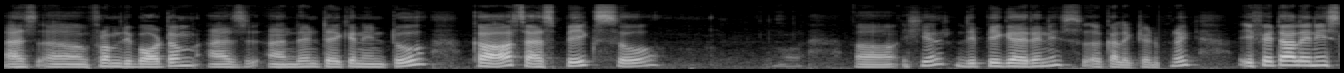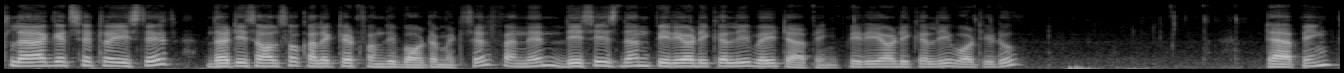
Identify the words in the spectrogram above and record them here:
as uh, from the bottom as and then taken into cars as pigs. So, uh, here the pig iron is uh, collected right. If at all any slag etc., is there that is also collected from the bottom itself and then this is done periodically by tapping periodically what you do tapping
